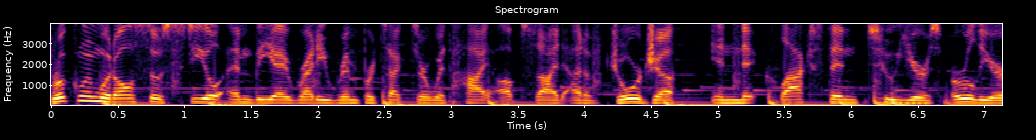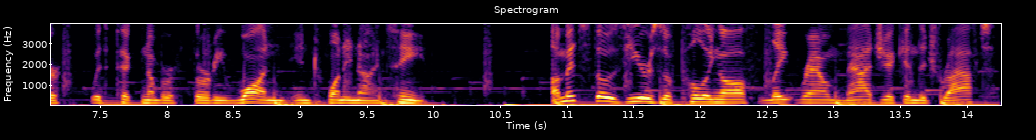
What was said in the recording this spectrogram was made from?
Brooklyn would also steal NBA ready rim protector with high upside out of Georgia in Nic Claxton two years earlier with pick number 31 in 2019. Amidst those years of pulling off late round magic in the draft,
